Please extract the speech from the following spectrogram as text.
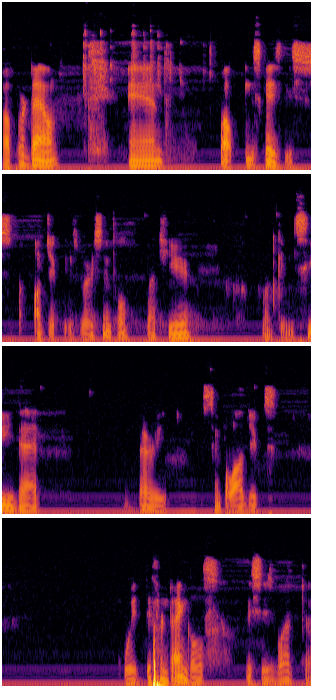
up or down. And well, in this case, this object is very simple, but here one can see that very simple objects with different angles. This is what uh,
